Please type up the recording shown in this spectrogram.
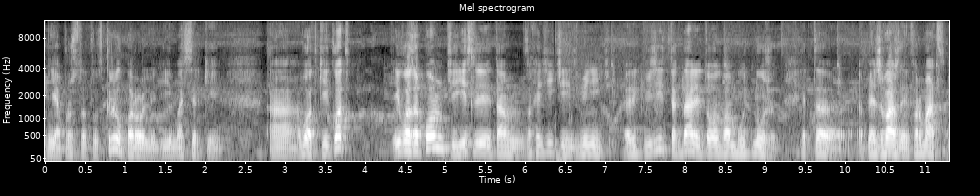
Я просто тут скрыл пароль и мастер-кей. А, вот, кей-код его запомните, если там захотите изменить реквизит и так далее, то он вам будет нужен. Это, опять же, важная информация.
